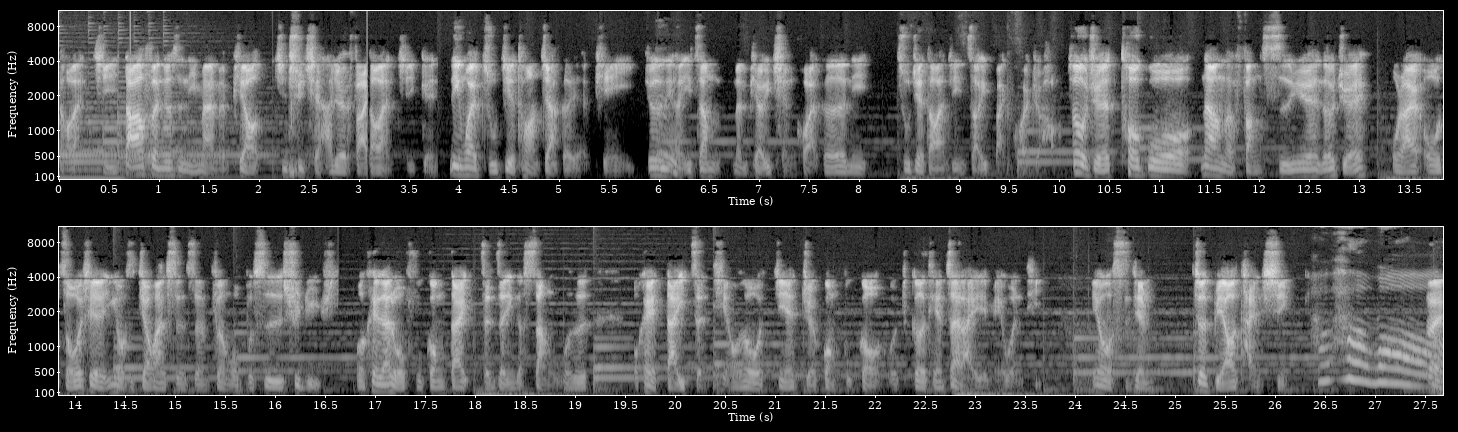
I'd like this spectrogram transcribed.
导览机。大部分就是你买门票进去前，他就会发导览机给你。另外租借通常价格也很便宜，就是你可能一张门票一千块，可是你租借导览机只要一百块就好。所以我觉得透过那样的方式，因为都觉得。我来欧洲，而且因为我是交换生身份，我不是去旅行，我可以在罗浮宫待整整一个上午，或者我可以待一整天，或者我今天觉得逛不够，我隔天再来也没问题，因为我时间就比较弹性。好好哦。对，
